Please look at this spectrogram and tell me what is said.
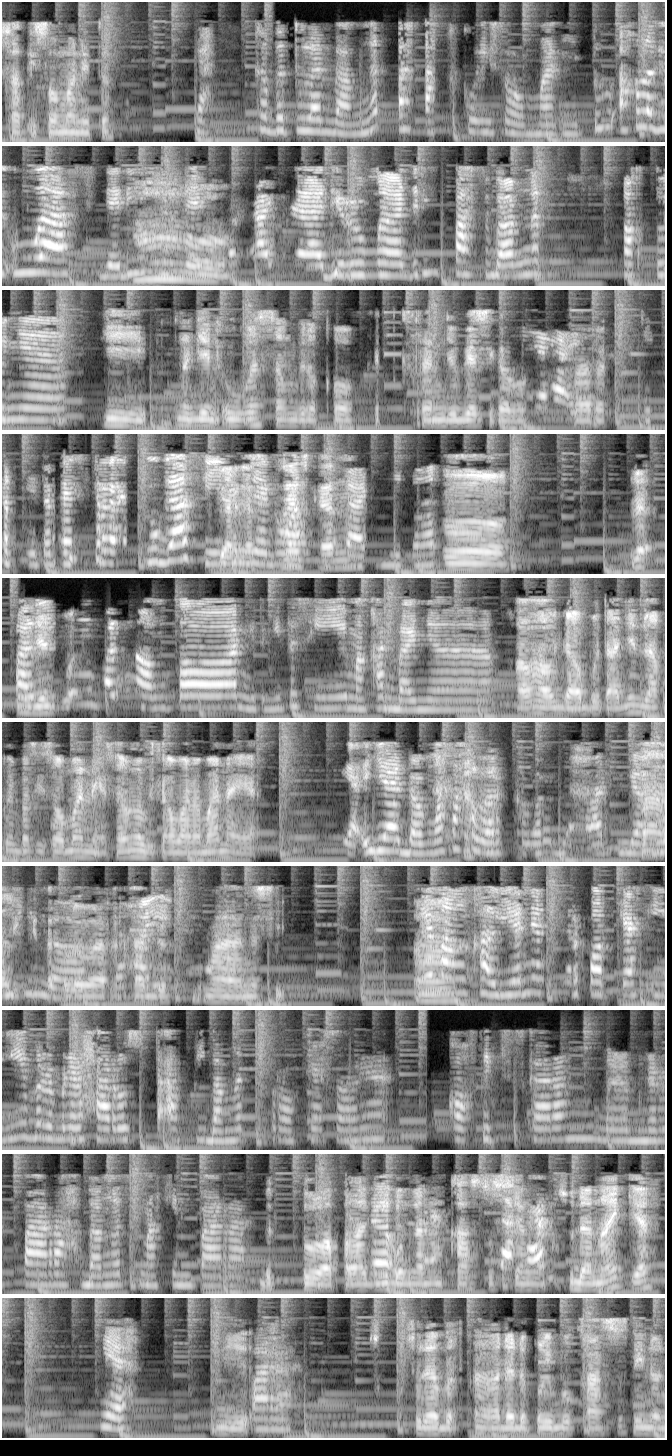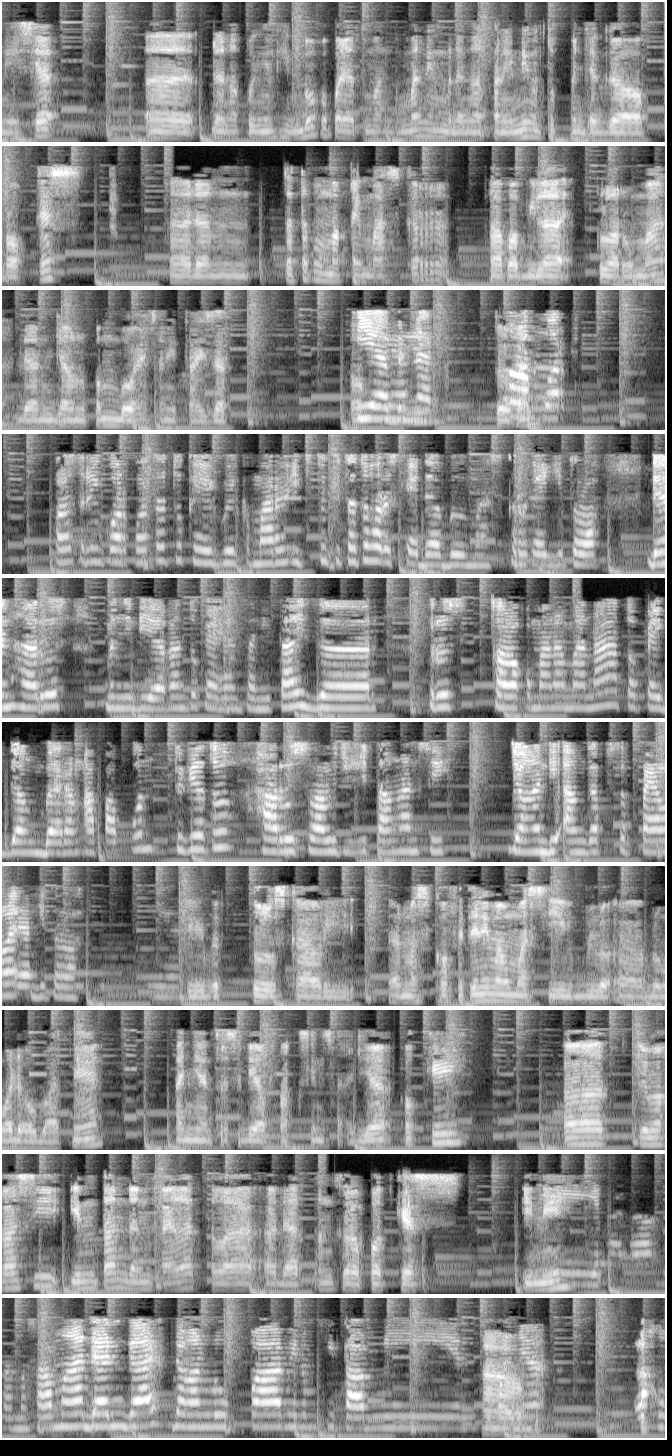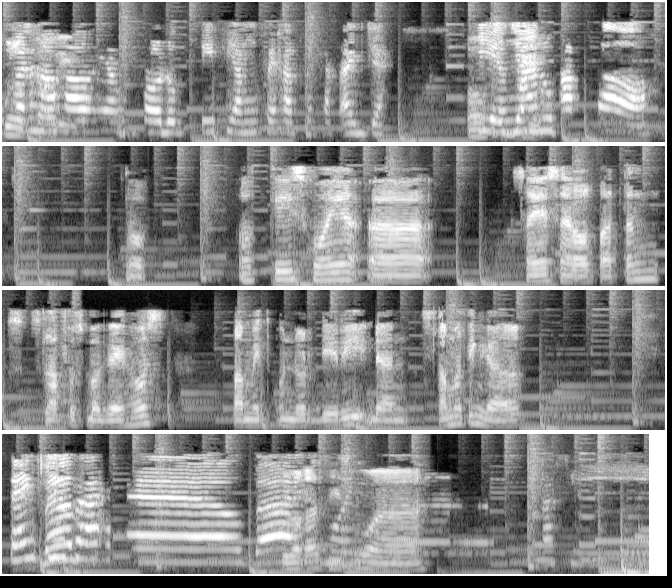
saat isoman itu? Ya kebetulan banget pas aku isoman itu aku lagi uas. Jadi oh. aja di rumah. Jadi pas banget waktunya. Gi, ngerjain uas sambil covid. Keren juga sih kamu. Iya, parah. iya, tapi stres juga sih ngerjain uas kan? gitu. oh Udah, paling paling nonton gitu-gitu sih makan banyak hal-hal gabut aja dilakuin pas isoman ya soalnya nggak bisa ke mana-mana ya ya iya dong masa keluar keluar jalan nggak mungkin dong keluar aduh mana sih Emang uh, kalian yang denger podcast ini benar-benar harus taati banget prokes soalnya COVID sekarang benar-benar parah banget, semakin parah. Betul, apalagi udah, dengan udah, kasus udah, yang kan? sudah naik ya. Iya. Yeah, parah. Sudah ber, uh, ada 20 ribu kasus di Indonesia. Uh, dan aku ingin himbau kepada teman-teman yang mendengarkan ini untuk menjaga prokes uh, dan tetap memakai masker apabila keluar rumah dan jangan lupa membawa hand sanitizer. Iya benar. Betul, kan? keluar kalau sering keluar kota tuh kayak gue kemarin itu tuh kita tuh harus kayak double masker kayak gitu loh dan harus menyediakan tuh kayak hand sanitizer terus kalau ke mana-mana atau pegang barang apa pun tuh kita tuh harus selalu cuci tangan sih jangan dianggap sepele ya. gitu loh Iya okay, betul sekali dan mas covid ini memang masih belum uh, belum ada obatnya hanya tersedia vaksin saja oke okay. uh, terima kasih Intan dan Kayla telah uh, datang ke podcast ini. Iya, sama-sama. Dan guys, jangan lupa minum vitamin. Semuanya um, lakukan hal-hal yang produktif, yang sehat-sehat aja. Okay. Iya, jangan lupa. Oh. Oke, okay, semuanya. Uh, saya Sarul Paten selaku sebagai host. pamit undur diri dan selamat tinggal. Thank you, Bye. Rahel. Bye. Terima kasih semuanya. semua. Terima kasih.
